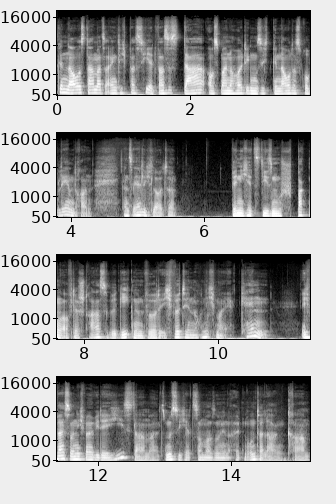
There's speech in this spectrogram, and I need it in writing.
genau ist damals eigentlich passiert? Was ist da aus meiner heutigen Sicht genau das Problem dran? Ganz ehrlich, Leute, wenn ich jetzt diesem Spacken auf der Straße begegnen würde, ich würde ihn noch nicht mal erkennen. Ich weiß doch nicht mal, wie der hieß damals. Müsste ich jetzt noch mal so in den alten Unterlagen kramen.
